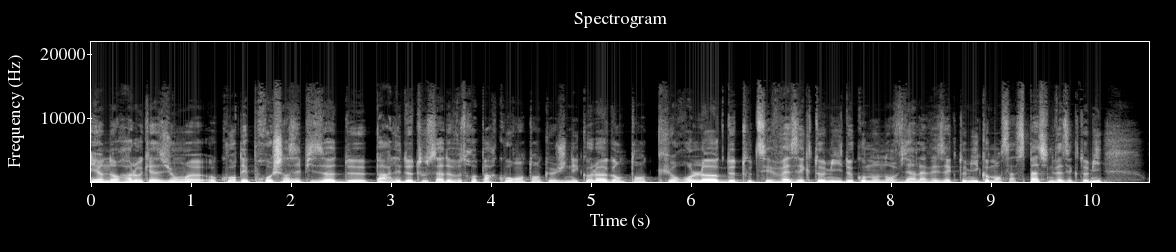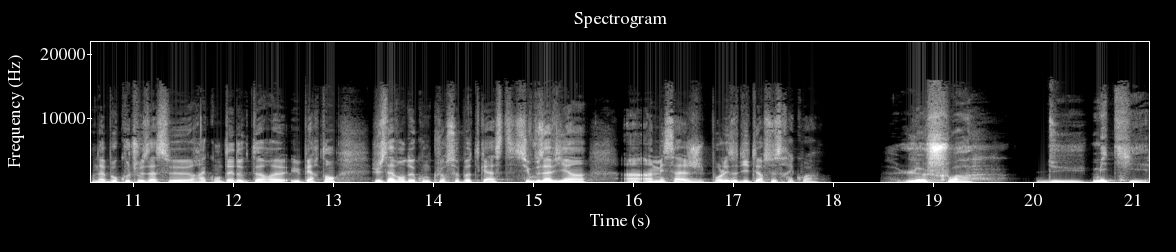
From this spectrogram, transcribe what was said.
Et on aura l'occasion euh, au cours des prochains épisodes de parler de tout ça, de votre parcours en tant que gynécologue, en tant qu'urologue, de toutes ces vasectomies, de comment on en vient à la vasectomie, comment ça se passe une vasectomie. On a beaucoup de choses à se raconter, docteur euh, Hupertan. Juste avant de conclure ce podcast, si vous aviez un, un message pour les auditeurs, ce serait quoi? Le choix du métier,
